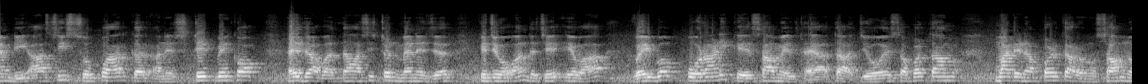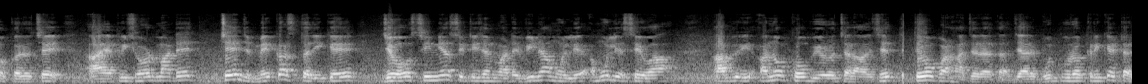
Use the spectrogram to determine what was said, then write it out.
એમડી આશીષ સોપારકર અને સ્ટેટ બેંક ઓફ હૈદરાબાદના આસિસ્ટન્ટ મેનેજર કે જેઓ અંધ છે એવા વૈભવ પૌરાણિકે સામેલ થયા હતા. જેઓએ સફળતા માટેના પડકારોનો સામનો કર્યો છે. આ એપિસોડ માટે ચેન્જ મેકર્સ તરીકે જેઓ સિનિયર સિટીઝન માટે વિના મૂલ્યે અમૂલ્ય સેવા આપી અનોખો બ્યુરો ચલાવે છે, તેઓ પણ હાજર હતા. જ્યારે ભૂતપૂર્વ ક્રિકેટર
